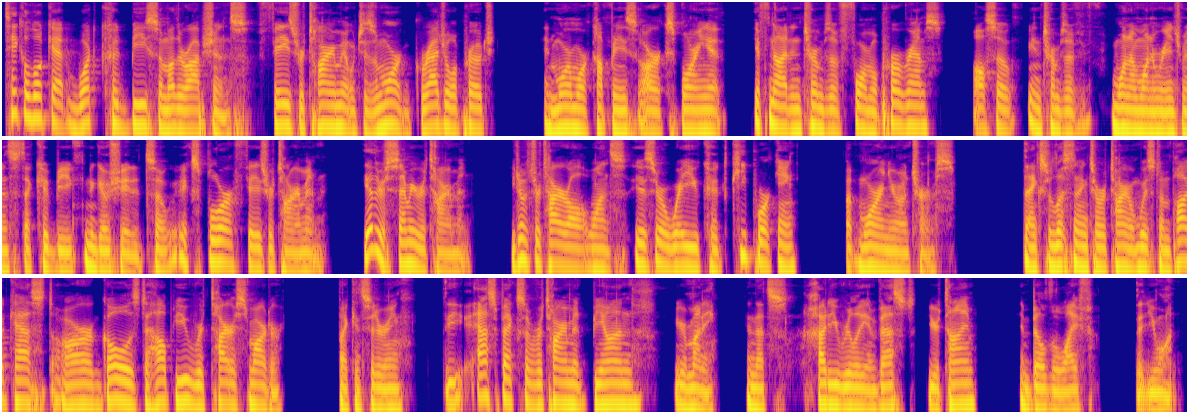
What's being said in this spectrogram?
take a look at what could be some other options. Phase retirement, which is a more gradual approach, and more and more companies are exploring it, if not in terms of formal programs, also in terms of one on one arrangements that could be negotiated. So explore phase retirement. The other is semi retirement. You don't have to retire all at once. Is there a way you could keep working, but more on your own terms? Thanks for listening to Retirement Wisdom Podcast. Our goal is to help you retire smarter by considering the aspects of retirement beyond your money. And that's how do you really invest your time and build the life that you want?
